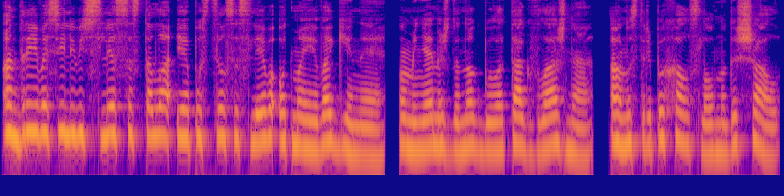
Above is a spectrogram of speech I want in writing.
Андрей Васильевич слез со стола и опустился слева от моей вагины. У меня между ног было так влажно, анус трепыхал, словно дышал.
